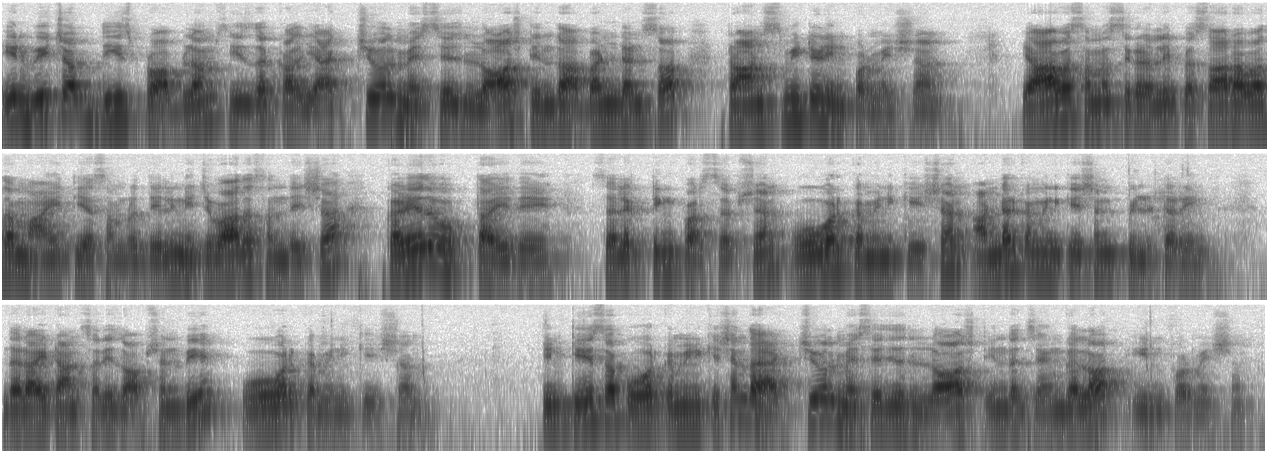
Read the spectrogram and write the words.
in which of these problems is the message lost in the abundance of transmitted information ಯಾವ ಸಮಸ್ಯೆಗಳಲ್ಲಿ ಪ್ರಸಾರವಾದ ಮಾಹಿತಿಯ ಸಮೃದ್ಧಿಯಲ್ಲಿ ನಿಜವಾದ ಸಂದೇಶ ಕಳೆದು ಹೋಗ್ತಾ ಇದೆ? Selecting perception over communication under communication filtering the right answer is option B over communication in case of over communication the actual message is lost in the jungle of information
